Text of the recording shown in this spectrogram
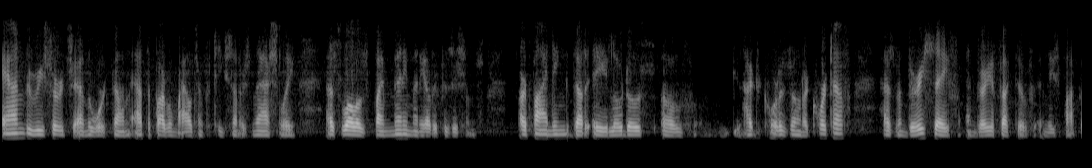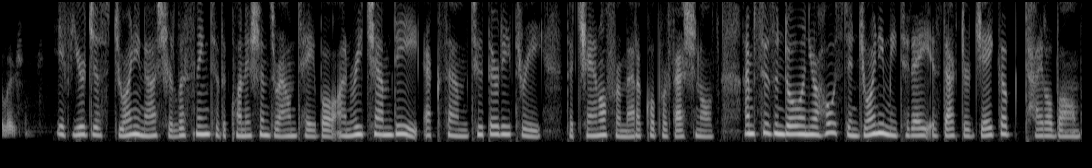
and the research and the work done at the fibromyalgia and fatigue centers nationally, as well as by many, many other physicians, are finding that a low dose of hydrocortisone or Cortef has been very safe and very effective in these populations. If you're just joining us, you're listening to the Clinicians Roundtable on ReachMD XM 233, the channel for medical professionals. I'm Susan Dolan, your host, and joining me today is Dr. Jacob Teitelbaum,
